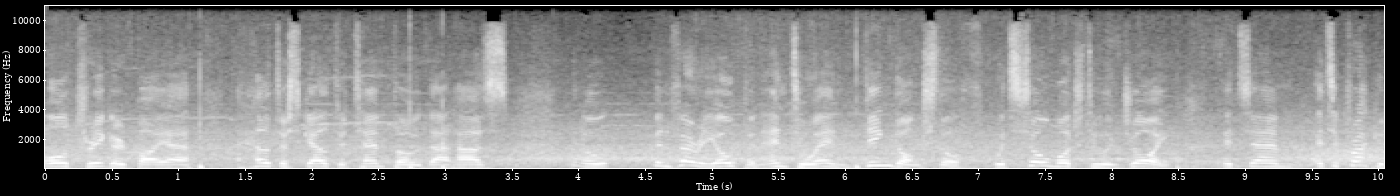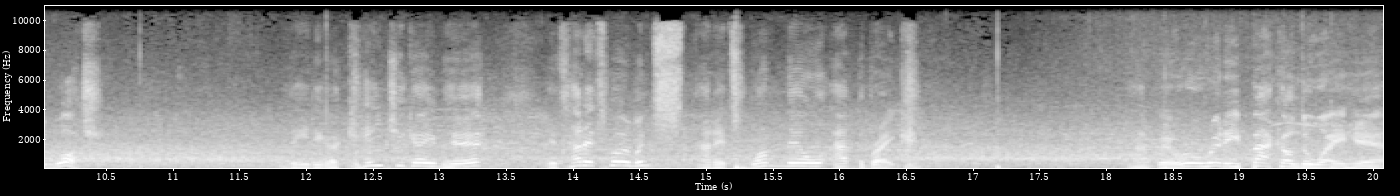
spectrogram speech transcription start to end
all triggered by a, a helter-skelter tempo that has, you know, been very open, end-to-end, ding-dong stuff, with so much to enjoy. It's, um, it's a cracking watch. Leading a cagey game here. It's had its moments, and it's 1-0 at the break. And we're already back underway here.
